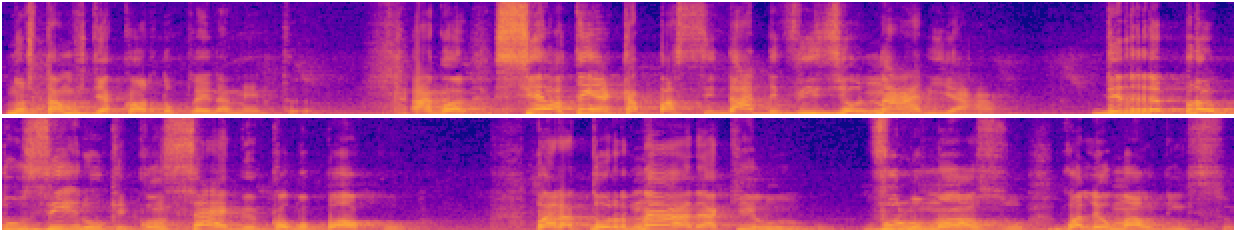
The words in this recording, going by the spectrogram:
nós estamos de acordo plenamente. Agora, se ela tem a capacidade visionária de reproduzir o que consegue como pouco, para tornar aquilo volumoso, qual é o mal nisso?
